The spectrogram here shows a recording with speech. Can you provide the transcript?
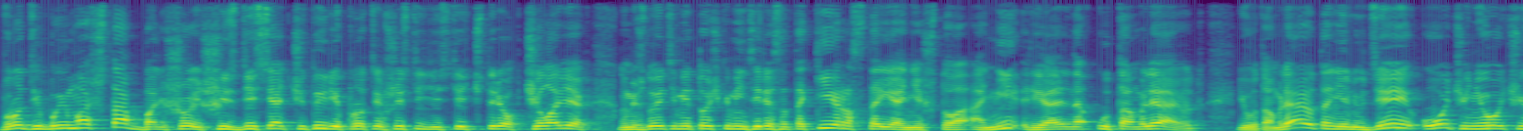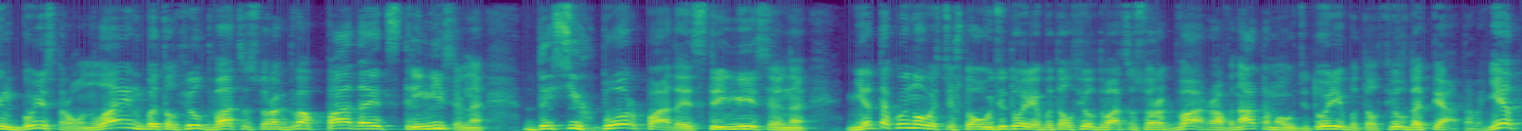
Вроде бы и масштаб большой, 64 против 64 человек. Но между этими точками интереса такие расстояния, что они реально утомляют. И утомляют они людей очень и очень быстро. Онлайн Battlefield 2042 падает стремительно стремительно, до сих пор падает стремительно. Нет такой новости, что аудитория Battlefield 2042 равна там аудитории Battlefield 5. Нет,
